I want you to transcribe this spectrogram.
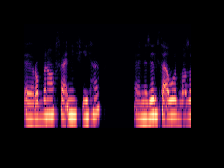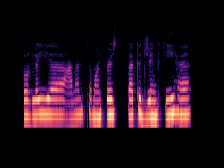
آه، ربنا وفقني فيها. آه، نزلت أول بازار ليا عملت my first packaging فيها.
